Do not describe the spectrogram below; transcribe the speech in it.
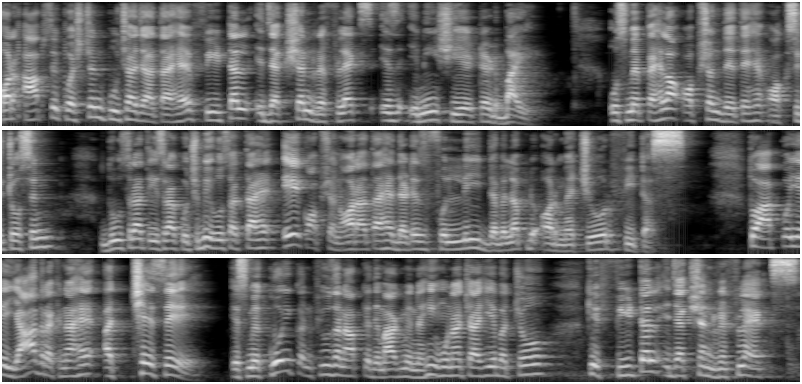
और आपसे क्वेश्चन पूछा जाता है fetal ejection reflex is initiated by उसमें पहला ऑप्शन देते हैं ऑक्सीटोसिन दूसरा, तीसरा कुछ भी हो सकता है, एक ऑप्शन और आता है दैट इज़ फुल्ली डेवलप्ड और मेच्योर फीटस तो आपको यह याद रखना है, अच्छे से, इसमें कोई कंफ्यूजन आपके दिमाग में नहीं होना चाहिए बच्चों। कि fetal ejection reflex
